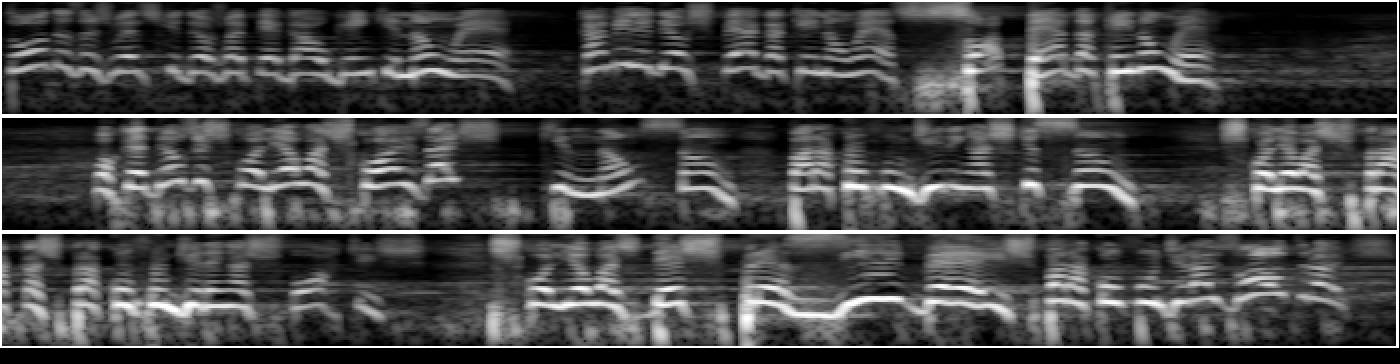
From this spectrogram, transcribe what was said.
todas as vezes que Deus vai pegar alguém que não é, Camille, Deus pega quem não é? Só pega quem não é. Porque Deus escolheu as coisas que não são para confundirem as que são. Escolheu as fracas para confundirem as fortes. Escolheu as desprezíveis para confundir as outras.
